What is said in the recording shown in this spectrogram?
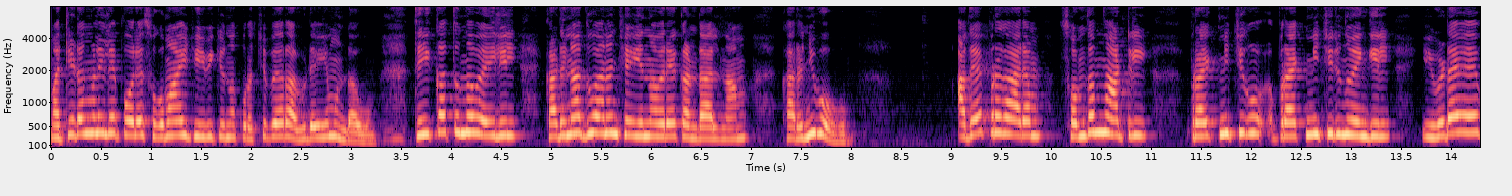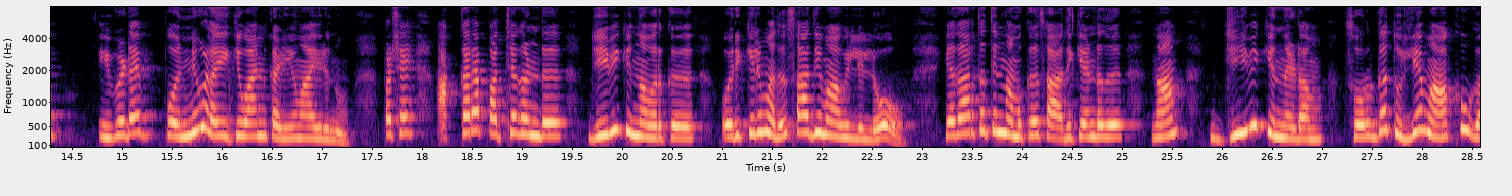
മറ്റിടങ്ങളിലെ പോലെ സുഖമായി ജീവിക്കുന്ന കുറച്ചു പേർ അവിടെയും ഉണ്ടാവും. തീ കത്തുന്ന വെയിലിൽ കഠിനാധ്വാനം ചെയ്യുന്നവരെ കണ്ടാൽ നാം കരഞ്ഞു പോകും. അതേപ്രകാരം സ്വന്തം നാട്ടിൽ പ്രയത്നിച്ചു പ്രയത്നിച്ചിരുന്നുവെങ്കിൽ ഇവിടെ ഇവിടെ പൊന്നു വിളയിക്കുവാൻ കഴിയുമായിരുന്നു. പക്ഷേ അക്കരെ പച്ച കണ്ട് ജീവിക്കുന്നവർക്ക് ഒരിക്കലും അത് സാധ്യമാവില്ലല്ലോ. യഥാർത്ഥത്തിൽ നമുക്ക് സാധിക്കേണ്ടത് നാം ജീവിക്കുന്നിടം സ്വർഗതുല്യമാക്കുക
